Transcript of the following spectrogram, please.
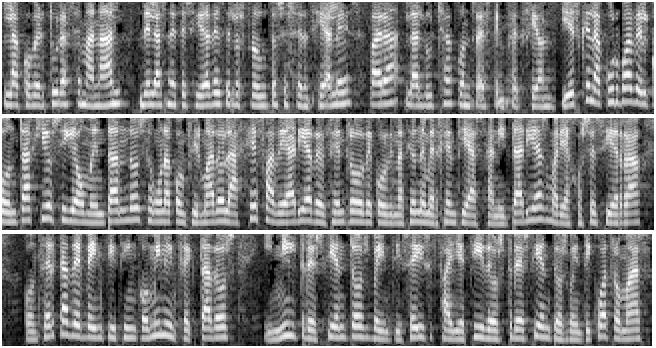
la cobertura semanal de las necesidades de los productos esenciales para la lucha contra esta infección. Y es que la curva del contagio sigue aumentando, según ha confirmado la jefa de área del Centro de Coordinación de Emergencias Sanitarias, María José Sierra, con cerca de 25.000 infectados y 1.326 fallecidos, 324 más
